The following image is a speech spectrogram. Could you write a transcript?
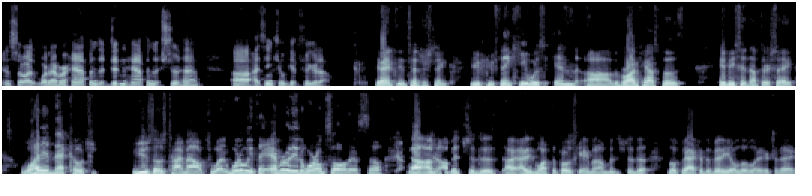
and so uh, whatever happened that didn't happen that should have, uh, I think he'll get figured out. Yeah, it, it's interesting. If you think he was in uh, the broadcast booth, he'd be sitting up there saying, "Why didn't that coach use those timeouts. What what do we think? Everybody in the world saw this, so yeah. uh, I'm, I'm interested to. I, I, didn't watch the post game, and I'm interested to look back at the video a little later today.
